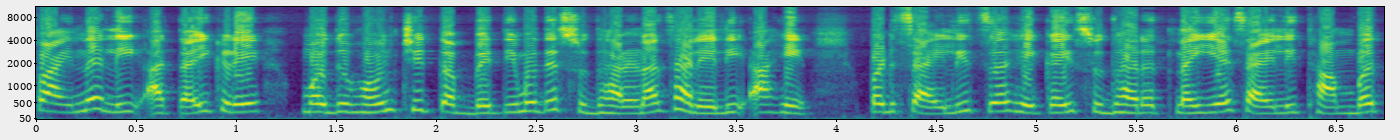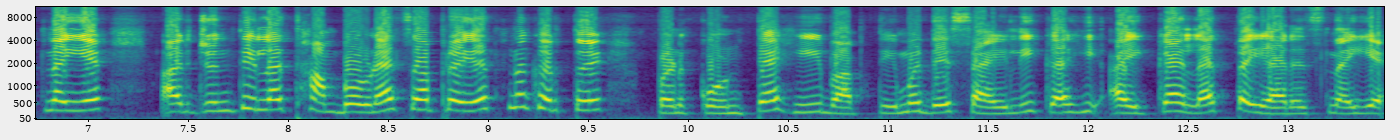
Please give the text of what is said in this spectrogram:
फायनली आता इकडे मधुभाऊंची तब्येतीमध्ये सुधारणा झालेली आहे. पण सायलीचं हे काही सुधारत नाहीये. सायली थांबत नाहीये. अर्जुन तिला थांबवण्याचा प्रयत्न करतोय. पण कोणत्याही बाबतीमध्ये सायली काही ऐकायला तयारच नाहीये.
